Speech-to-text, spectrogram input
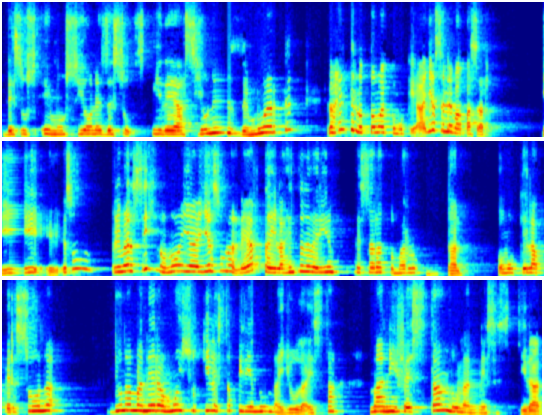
de sus emociones, de sus ideaciones de muerte. La gente lo toma como que, ah, ya se le va a pasar y eh, es un primer signo, ¿no? Ya, ya es una alerta y la gente debería empezar a tomarlo como tal, como que la persona de una manera muy sutil está pidiendo una ayuda, está manifestando una necesidad.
